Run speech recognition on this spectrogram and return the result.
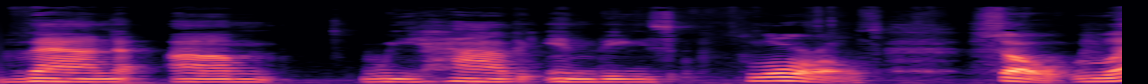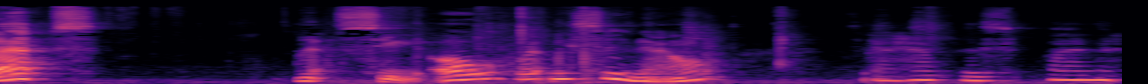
than um, we have in these florals. So let's, let's see. Oh, let me see now. I have this fun,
